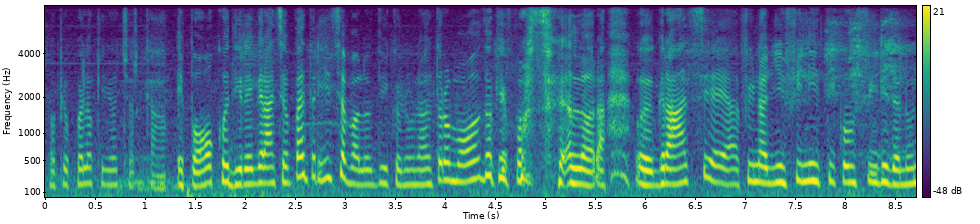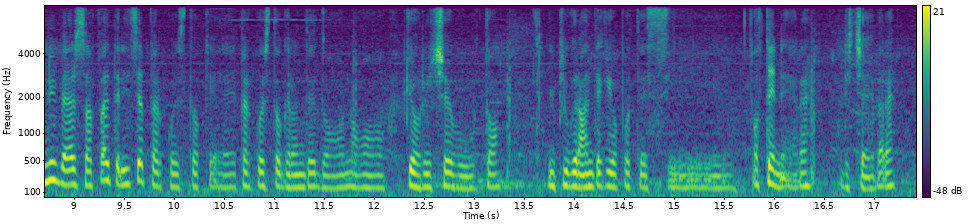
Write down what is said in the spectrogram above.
proprio quello che io cercavo. E poco dire grazie a Patrizia, ma lo dico in un altro modo, che forse allora eh, grazie fino agli infiniti confini dell'universo a Patrizia per questo, che, per questo grande dono che ho ricevuto, il più grande che io potessi ottenere, ricevere.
